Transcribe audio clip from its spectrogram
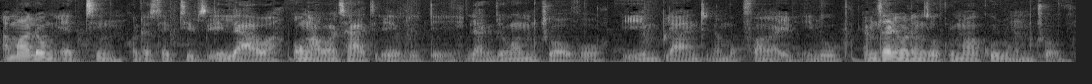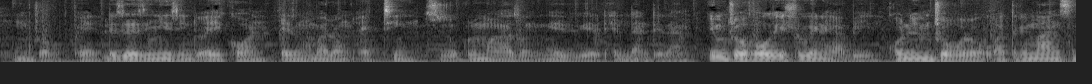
ama-long acting contraceptives ilawa ongawathathi every day. Like njengomjovo i-implant noma ukufaka iluphu namhlanje kodwa ngizokhuluma kakhulu ngomjovo umjovo kuphela. Lezi ezinye izinto ey'khona ezingama-long acting sizokhuluma ngazo ngeviki elilandelayo. Imijovo-ke ihlukene kabili. Khona imjovo lo ka-three months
